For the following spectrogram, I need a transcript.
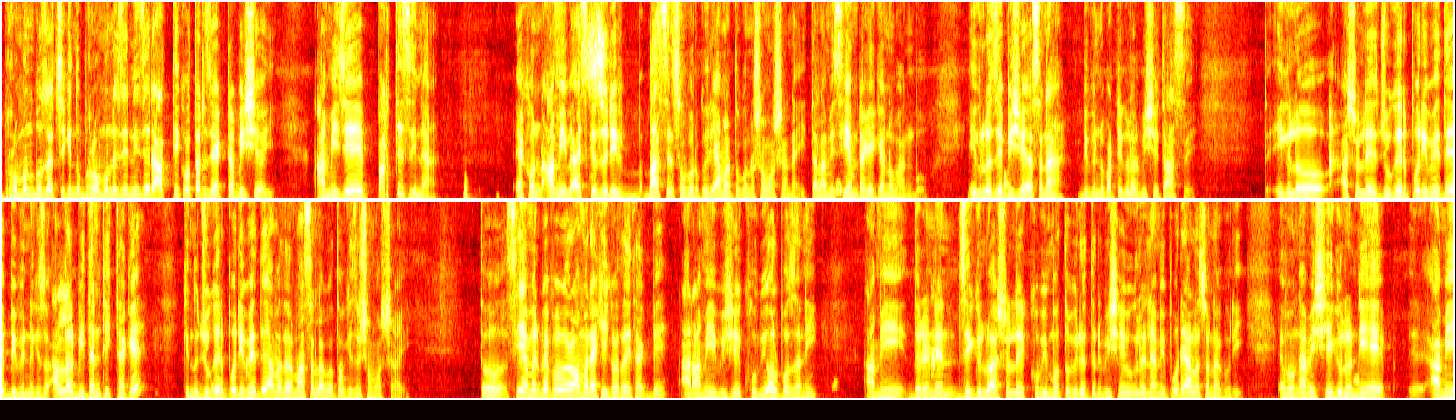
ভ্রমণ বোঝাচ্ছে, কিন্তু ভ্রমণে যে নিজের আত্মিকতার যে একটা বিষয়, আমি যে পারতেছি না। এখন আমি আজকে যদি বাসে সফর করি, আমার তো কোনো সমস্যা নাই। তাহলে আমি সিএমটাকে কেন ভাঙবো? এগুলো যে বিষয় আছে না, বিভিন্ন পার্টিকুলার বিষয় তো আছে। তো এগুলো আসলে যুগের পরিভেদে বিভিন্ন কিছু, আল্লাহর বিধান ঠিক থাকে, কিন্তু যুগের পরিভেদে আমাদের মাসালাগত কিছু সমস্যা হয়। তো সিএমের ব্যাপারেও আমার একই কথাই থাকবে, আর আমি এই বিষয়ে খুবই অল্প জানি। আমি ধরে নেন যেগুলো আসলে খুবই মতবিরোধের বিষয় ওগুলো নিয়ে আমি পরে আলোচনা করি, এবং আমি সেগুলো নিয়ে, আমি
